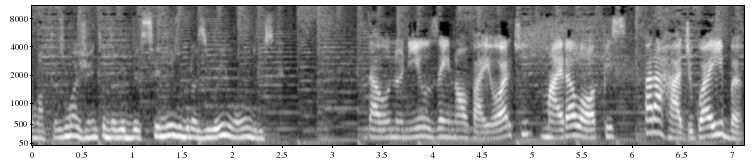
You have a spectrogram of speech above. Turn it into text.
O Matheus Magenta, da BBC News Brasil em Londres. Da ONU News em Nova York, Mayra Lopes, para a Rádio Guaíba.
